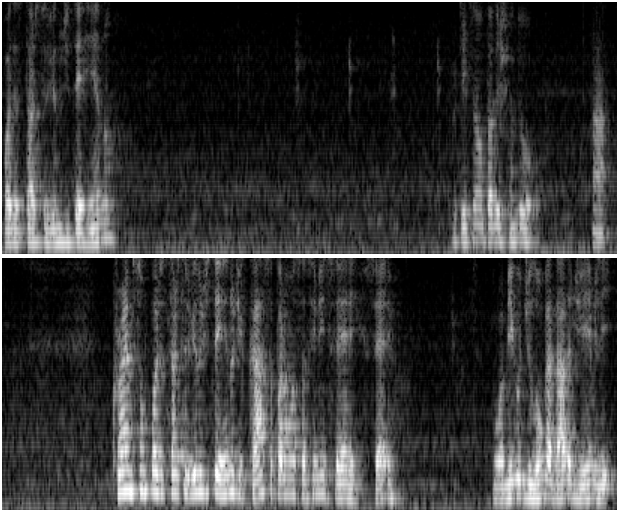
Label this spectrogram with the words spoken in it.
pode estar servindo de terreno. Por que, que não está deixando. Ah. Crimson pode estar servindo de terreno de caça para um assassino em série. Sério? O amigo de longa data de Emily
